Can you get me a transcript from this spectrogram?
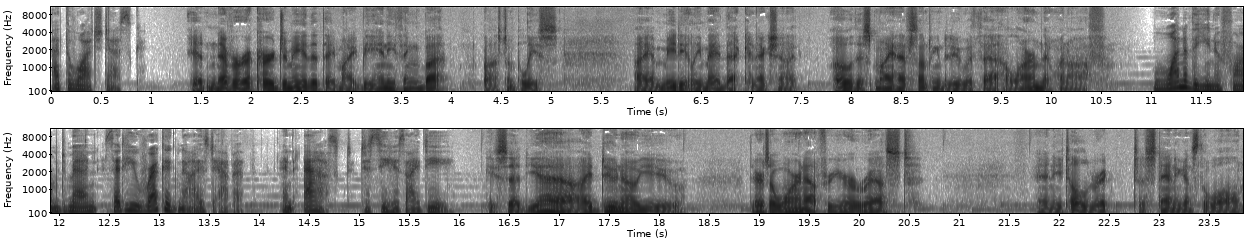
at the watch desk. It never occurred to me that they might be anything but Boston police. I immediately made that connection. I, oh, this might have something to do with that alarm that went off. One of the uniformed men said he recognized Abath and asked to see his ID. He said, Yeah, I do know you. There's a warrant out for your arrest. And he told Rick to stand against the wall,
